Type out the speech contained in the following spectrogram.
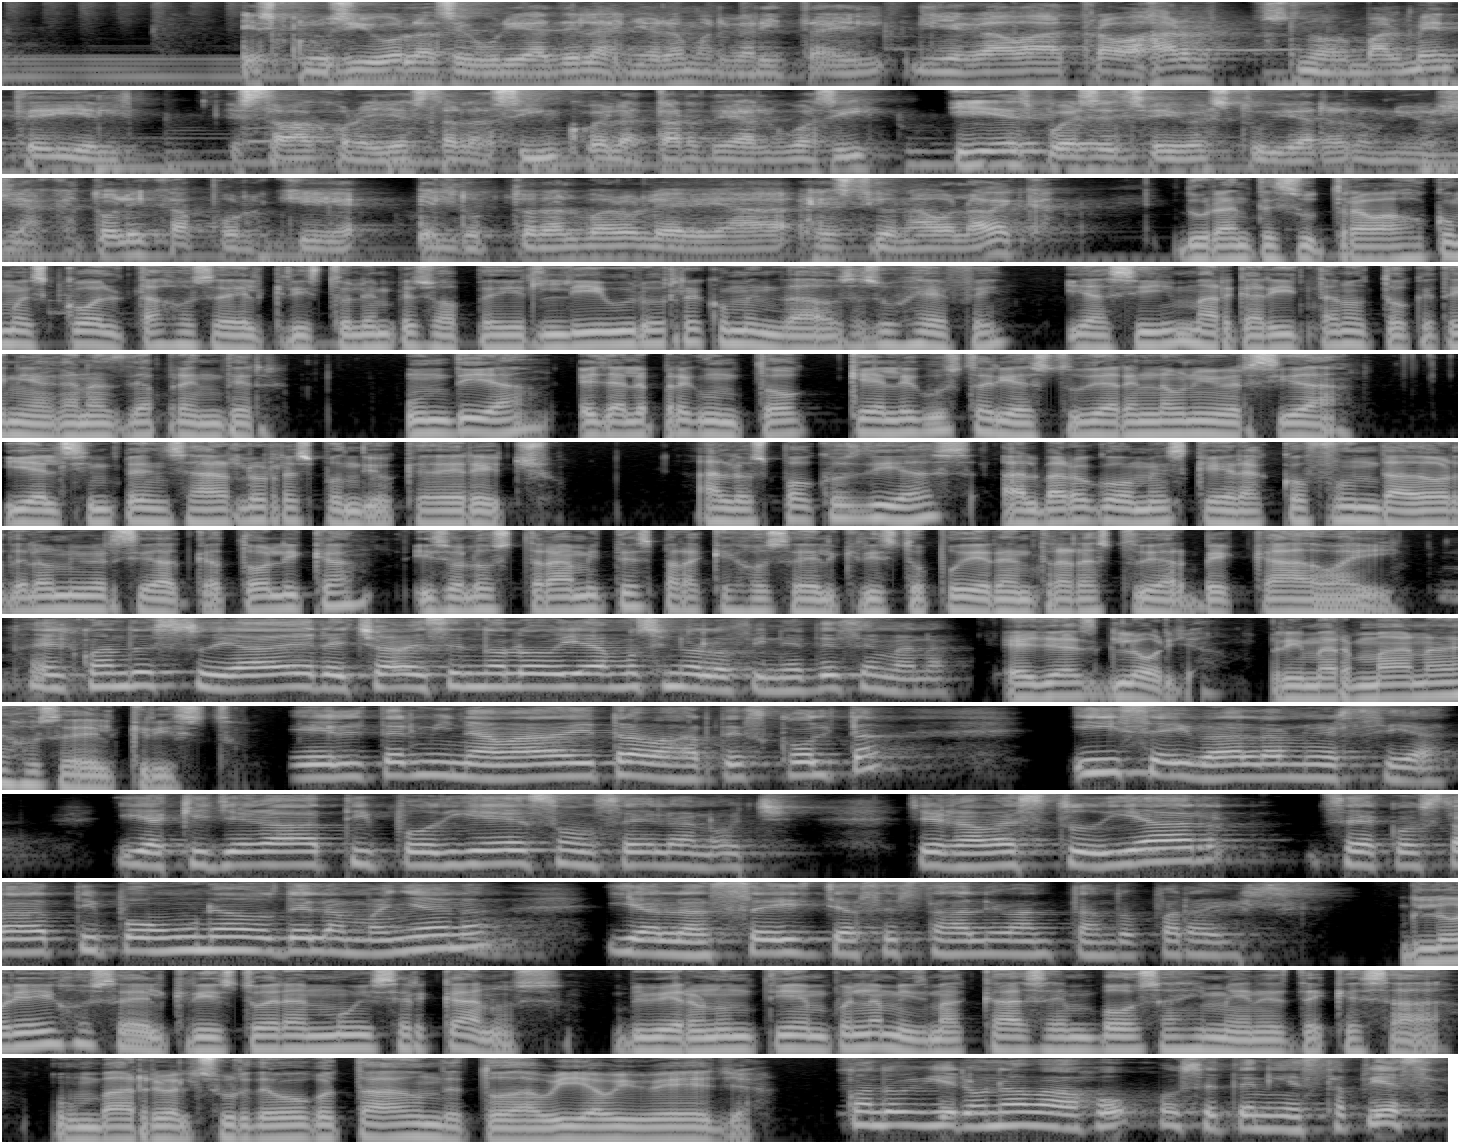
exclusivo la seguridad de la señora Margarita. Él llegaba a trabajar normalmente y él estaba con ella hasta las 5 de la tarde, algo así. Y después él se iba a estudiar a la Universidad Católica porque el doctor Álvaro le había gestionado la beca. Durante su trabajo como escolta, José del Cristo le empezó a pedir libros recomendados a su jefe y así Margarita notó que tenía ganas de aprender. Un día, ella le preguntó qué le gustaría estudiar en la universidad y él sin pensarlo respondió que derecho. A los pocos días, Álvaro Gómez, que era cofundador de la Universidad Católica, hizo los trámites para que José del Cristo pudiera entrar a estudiar becado ahí. Él cuando estudiaba Derecho a veces no lo veíamos sino los fines de semana. Ella es Gloria, prima hermana de José del Cristo. Él terminaba de trabajar de escolta y se iba a la universidad. Y aquí llegaba tipo 10, 11 de la noche. Llegaba a estudiar, se acostaba tipo 1, 2 de la mañana y a las 6 ya se estaba levantando para irse. Gloria y José del Cristo eran muy cercanos. Vivieron un tiempo en la misma casa en Bosa Jiménez de Quesada, un barrio al sur de Bogotá donde todavía vive ella. Cuando vivieron abajo, José tenía esta pieza,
